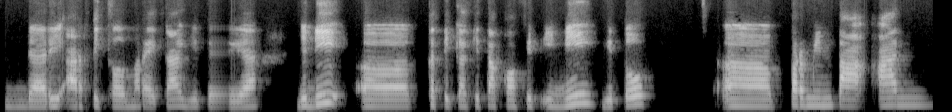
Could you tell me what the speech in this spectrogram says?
dari artikel mereka gitu ya. Jadi uh, ketika kita COVID ini gitu uh, permintaan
